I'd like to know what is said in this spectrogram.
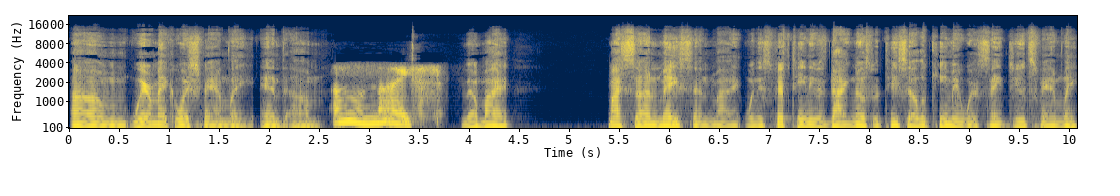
um, we're Make a Wish family, and um, oh, nice. You know, my my son Mason, my when he's 15, he was diagnosed with T cell leukemia with St. Jude's family,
